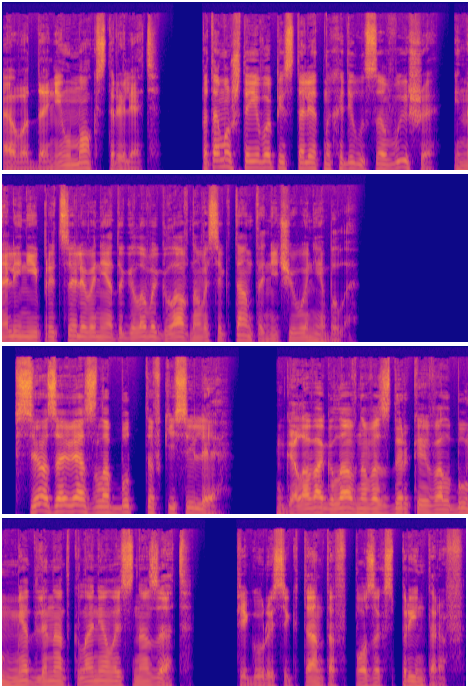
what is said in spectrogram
А вот Данил мог стрелять потому что его пистолет находился выше, и на линии прицеливания до головы главного сектанта ничего не было. Все завязло будто в киселе. Голова главного с дыркой во лбу медленно отклонялась назад. Фигуры сектантов в позах спринтеров.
